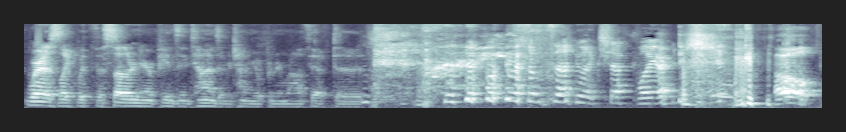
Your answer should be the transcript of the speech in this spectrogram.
Whereas, like with the Southern Europeans and Italians, every time you open your mouth, you have to. I'm sounding like Chef Boyardee. oh.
